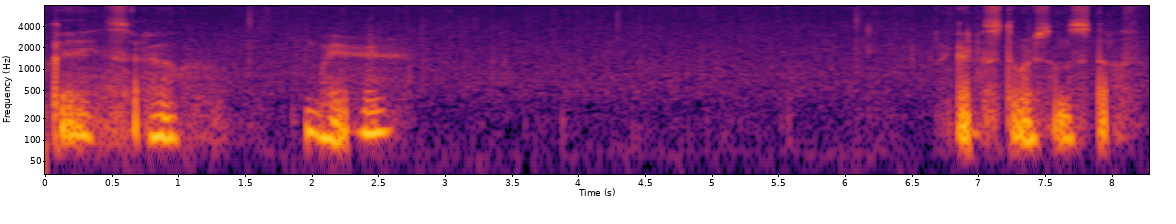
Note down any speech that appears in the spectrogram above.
Okay, so where I gotta store some stuff.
